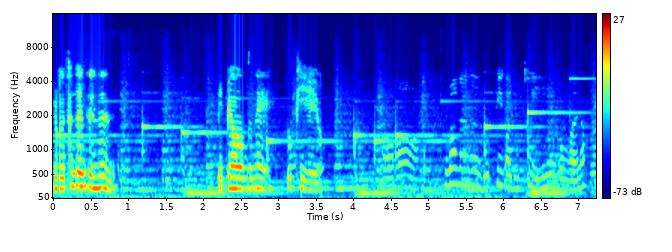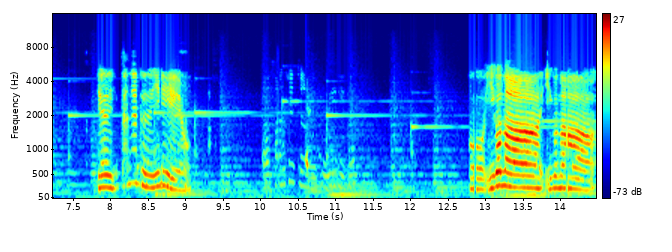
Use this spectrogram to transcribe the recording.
그리고 탄젠트는 밑변분의 높이예요. 아, 그러면은 높이가 루트 2인 건가요? 얘는 탄젠트는 1이에요. 아, 루트 1이죠? 어, 이거나 이거나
